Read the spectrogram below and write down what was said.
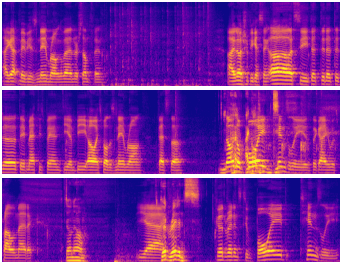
I got maybe his name wrong then or something. I know I should be guessing. Uh, let's see. Da, da, da, da, da, Dave Matthews Band, DMB. Oh, I spelled his name wrong. That's the. No, no, I- Boyd D- Tinsley is the guy who was problematic. Don't know. Yeah. Good riddance. Good riddance to Boyd Tinsley.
